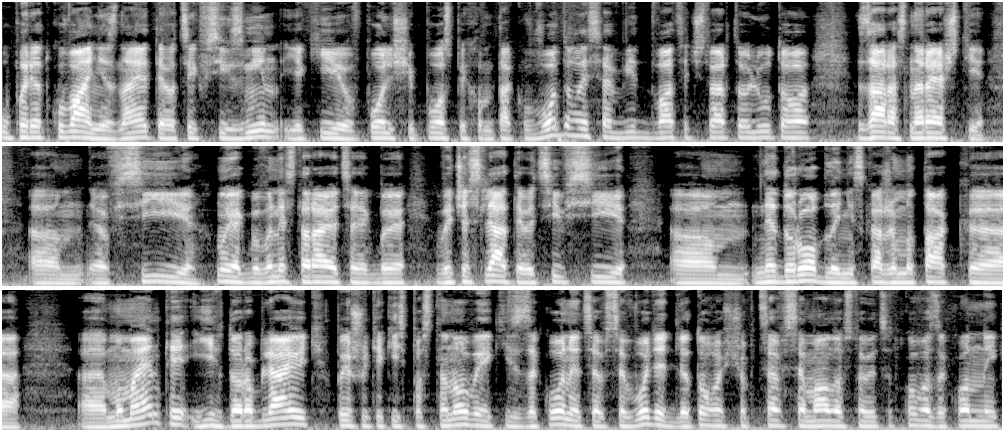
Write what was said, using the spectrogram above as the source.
упорядкуванні, знаєте, оцих всіх змін, які в Польщі поспіхом так вводилися від 24 лютого. Зараз, нарешті, ем, всі, ну якби вони стараються якби вичисляти оці всі ем, недороблені, скажімо так. Е, Моменти їх доробляють, пишуть якісь постанови, якісь закони. Це все вводять для того, щоб це все мало 100% законний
